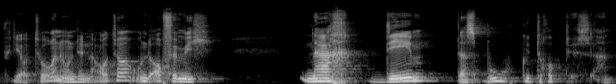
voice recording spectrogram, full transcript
für die Autorin und den Autor und auch für mich nachdem das Buch gedruckt ist an.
